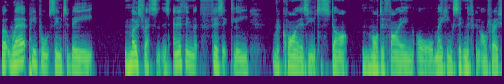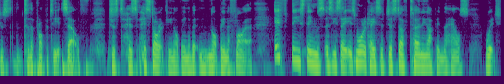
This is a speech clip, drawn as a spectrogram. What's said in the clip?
but where people seem to be most reticent is anything that physically requires you to start modifying or making significant alterations to the, to the property itself just has historically not been a bit not been a flyer if these things as you say it's more a case of just stuff turning up in the house which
